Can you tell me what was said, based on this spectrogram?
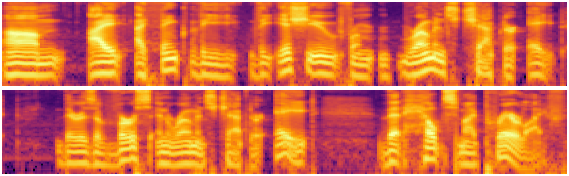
Um, I I think the the issue from Romans chapter eight, there is a verse in Romans chapter eight that helps my prayer life.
